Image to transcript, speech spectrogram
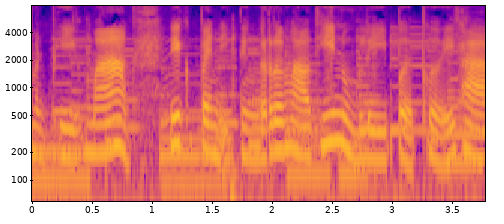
มันพีคมาก นี่ก็เป็นอีกหนึ่งเรื่องราวที่หนุ่มลีเปิดเผยค่ะ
